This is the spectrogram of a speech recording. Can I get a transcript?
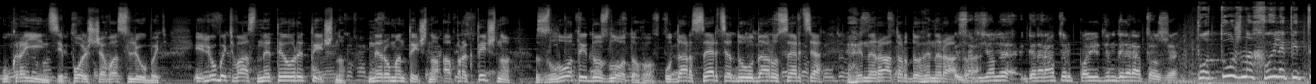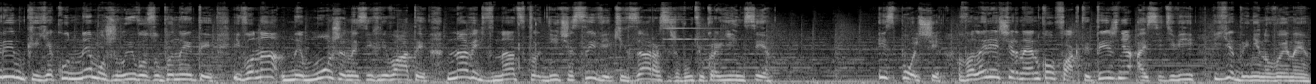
Українці, Польща вас любить і любить вас не теоретично, не романтично, а практично злотий до злотого, удар серця до удару серця, генератор до генератора. Generator po jednym generatorze. Потужна хвиля підтримки, яку неможливо зупинити, і вона не може не зігрівати навіть в надскладні часи, в яких зараз живуть українці. Із Польщі Валерія Черненко, факти тижня, ICTV, Єдині новини.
